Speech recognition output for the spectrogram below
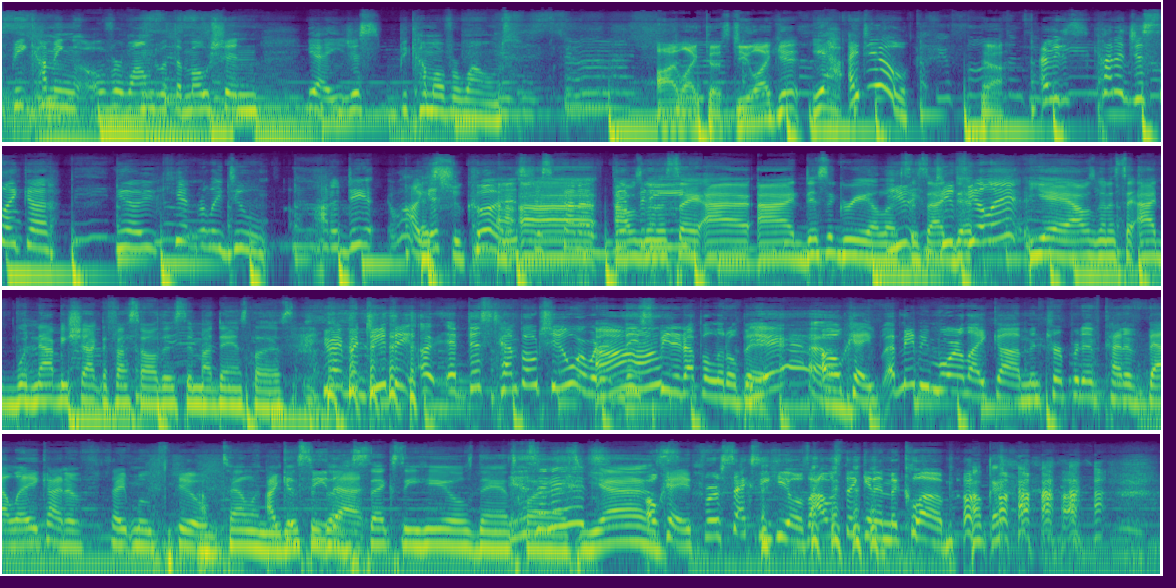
becoming overwhelmed with emotion. Yeah, you just become overwhelmed. I like this. Do you like it? Yeah, I do. Yeah. I mean, it's kind of just like a, you know, you can't really do a lot of dance. Well, I guess you could. It's just kind of. Uh, I was gonna say I I disagree, Alexis. You- I do you de- feel it? Yeah, I was gonna say I would not be shocked if I saw this in my dance class. You're right, but do you think uh, at this tempo too, or would they Uh-huh. speed it up a little bit? Yeah. Okay, uh, maybe more like um, interpretive kind of ballet kind of type moves too. I'm telling you, I can this see is a that. sexy heels dance Isn't class. it? Yes. Okay, for sexy heels, I was thinking in the club. okay.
